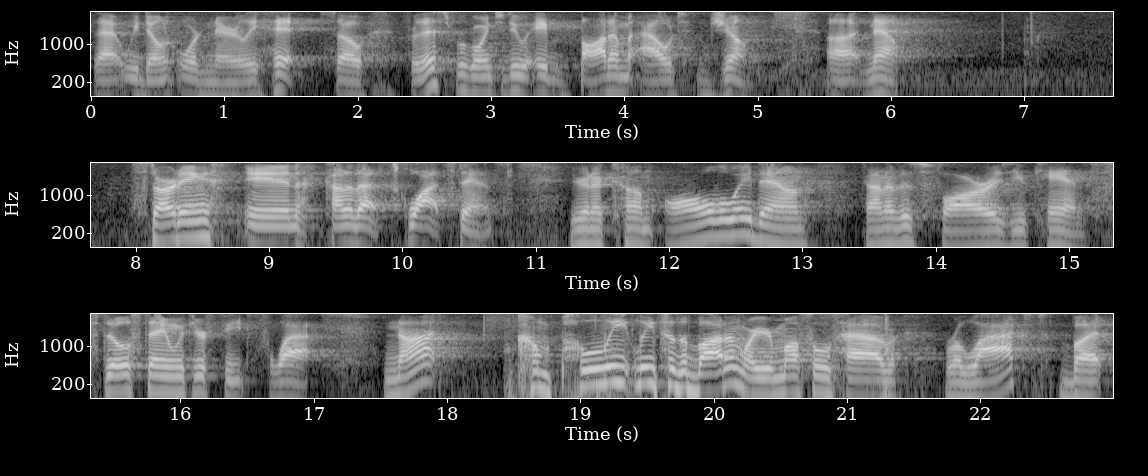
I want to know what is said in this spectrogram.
that we don't ordinarily hit. So for this, we're going to do a bottom out jump. Uh, now, starting in kind of that squat stance. You're gonna come all the way down kind of as far as you can, still staying with your feet flat. Not completely to the bottom where your muscles have relaxed, but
